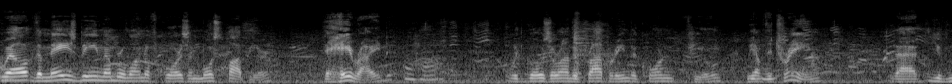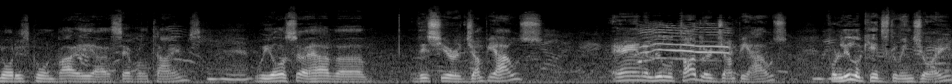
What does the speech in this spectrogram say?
Well, the maze being number one, of course, and most popular. The hayride, uh-huh. which goes around the property in the cornfield. We have the mm-hmm. train that you've noticed going by uh, several times. Mm-hmm. We also have uh, this year a jumpy house and a little toddler jumpy house for little kids to enjoy,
